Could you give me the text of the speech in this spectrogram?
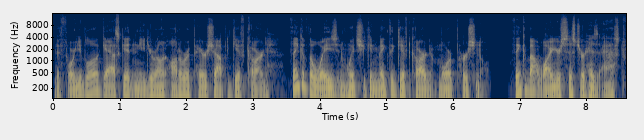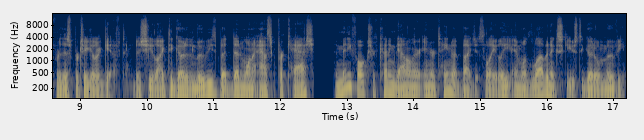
Before you blow a gasket and need your own auto repair shop gift card, think of the ways in which you can make the gift card more personal. Think about why your sister has asked for this particular gift. Does she like to go to the movies but doesn't want to ask for cash? And many folks are cutting down on their entertainment budgets lately and would love an excuse to go to a movie.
